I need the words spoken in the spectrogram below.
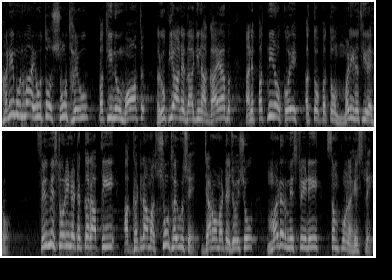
હનીમૂનમાં એવું તો શું થયું? પતિનું મોત, રૂપિયા અને દાગીના ગાયબ અને પત્નીનો કોઈ અત્તો પત્તો મળી નથી રહ્યો. ફિલ્મી સ્ટોરીને ટક્કર આપતી આ ઘટનામાં શું થયું છે, જાણવા માટે જોઈશું મર્ડર મિસ્ટ્રીની સંપૂર્ણ હિસ્ટ્રી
